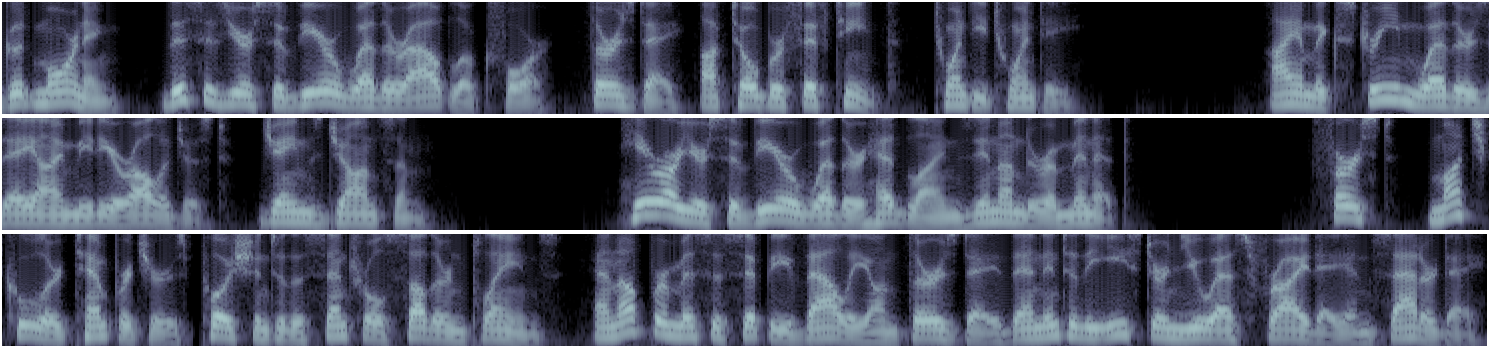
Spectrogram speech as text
Good morning, this is your severe weather outlook for Thursday, October 15, 2020. I am Extreme Weather's AI meteorologist, James Johnson. Here are your severe weather headlines in under a minute. First, much cooler temperatures push into the central southern plains and upper Mississippi Valley on Thursday then into the eastern U.S. Friday and Saturday.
